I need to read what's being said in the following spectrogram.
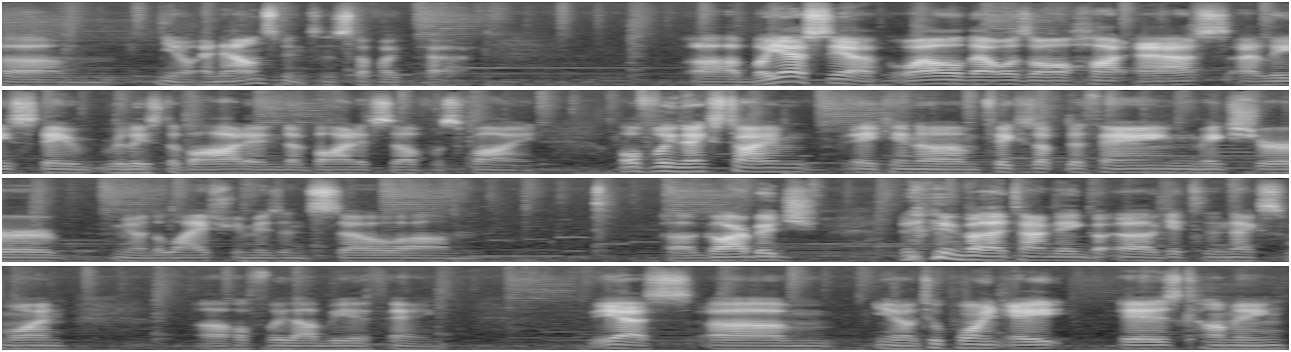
um, you know announcements and stuff like that. Uh, but yes yeah well that was all hot ass. At least they released the VOD and the VOD itself was fine hopefully next time they can um, fix up the thing, make sure you know the live stream isn't so um, uh, garbage by the time they go, uh, get to the next one. Uh, hopefully that'll be a thing. Yes, um, you know 2.8 is coming,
